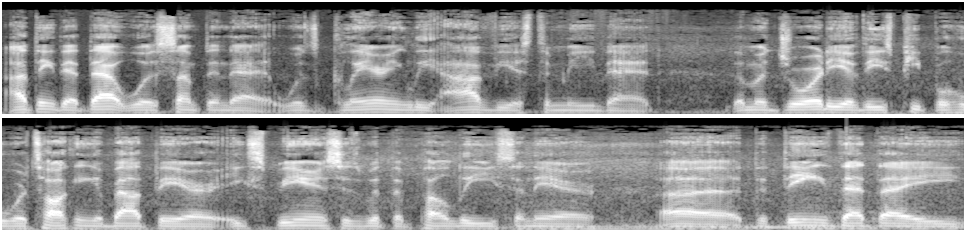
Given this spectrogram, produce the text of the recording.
I think that that was something that was glaringly obvious to me that the majority of these people who were talking about their experiences with the police and their uh, the things that they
